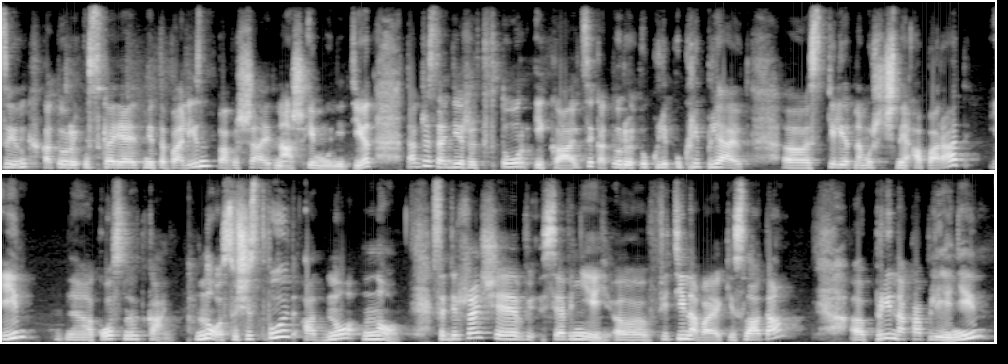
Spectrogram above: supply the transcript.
цинк, который ускоряет метаболизм, повышает наш иммунитет. Также содержит фтор и кальций, которые укрепляют э, скелетно-мышечный аппарат и э, костную ткань. Но существует одно но. Содержащаяся в ней фитиновая кислота при накоплении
